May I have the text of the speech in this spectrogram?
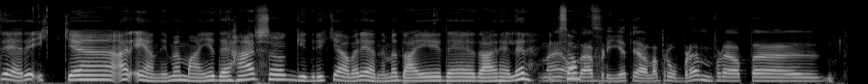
dere ikke er enig med meg i det her, så gidder ikke jeg å være enig med deg i det der heller. Nei, og det blir et jævla problem, for at eh,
